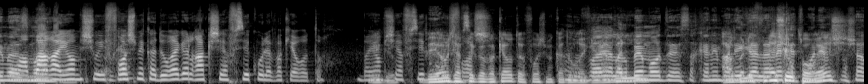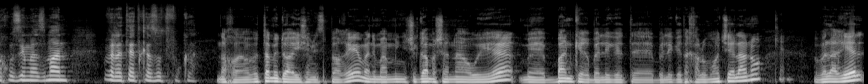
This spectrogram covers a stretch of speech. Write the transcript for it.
הוא מהזמן. אמר היום שהוא יפרוש מכדורגל רק שיפסיקו לבקר אותו. ביום בדיוק. שיפסיקו ביום לפרוש. שיפסיקו לבקר אותו, יפרוש מכדורגל. הלוואי על הרבה מאוד אה, שחקנים בליגה ללכת פורש- 83% מהזמן ולתת כזאת תפוקה. נכון, אבל תמיד הוא האיש המספרים, אני מאמין שגם השנה הוא יהיה, בנקר בליגת, אה, בליגת החלומות שלנו. כן. אבל אריאל,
